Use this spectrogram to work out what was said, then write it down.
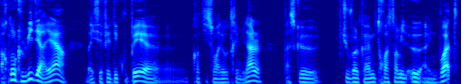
Par contre, lui, derrière, bah, il s'est fait découper euh, quand ils sont allés au tribunal parce que tu voles quand même 300 000 E à une boîte.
